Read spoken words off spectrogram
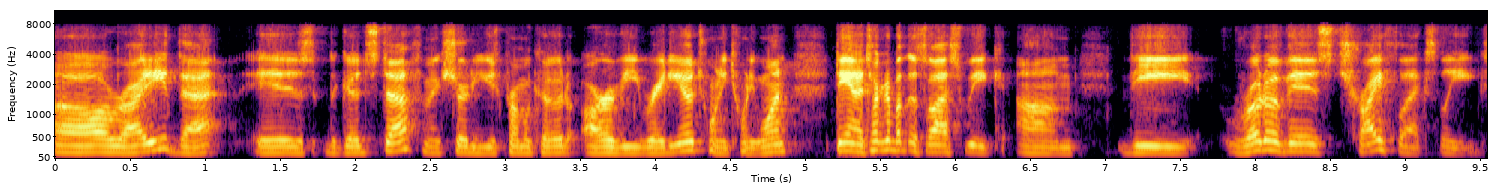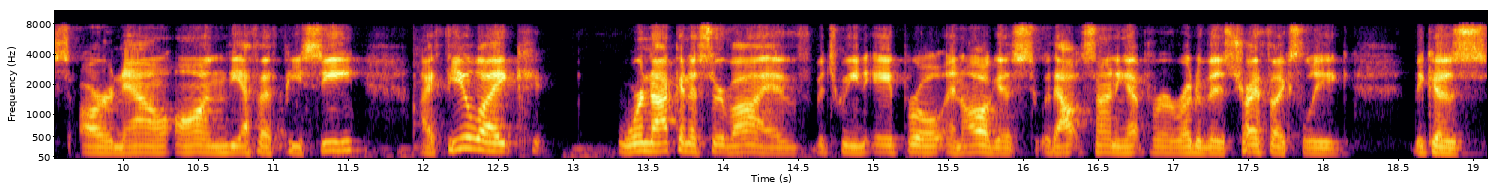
Alrighty, that is the good stuff. Make sure to use promo code RVRadio2021. Dan, I talked about this last week. Um, the RotoViz Triflex leagues are now on the FFPC. I feel like we're not going to survive between April and August without signing up for a Rotoviz Triflex League because,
